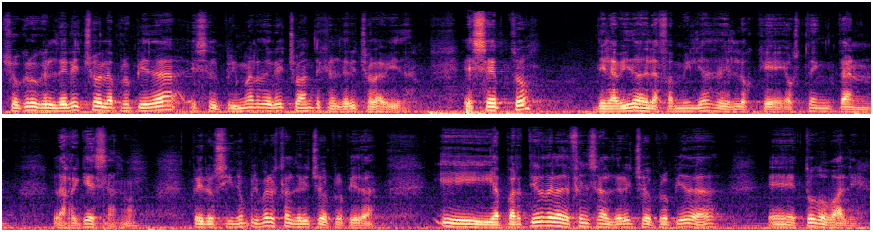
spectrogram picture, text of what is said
yo creo que el derecho a la propiedad es el primer derecho antes que el derecho a la vida, excepto de la vida de las familias de los que ostentan las riquezas, ¿no? Pero si no, primero está el derecho de propiedad. Y a partir de la defensa del derecho de propiedad, eh, todo vale.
